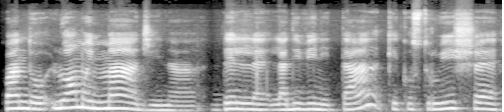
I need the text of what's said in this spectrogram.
quando l'uomo immagina della divinità che costruisce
